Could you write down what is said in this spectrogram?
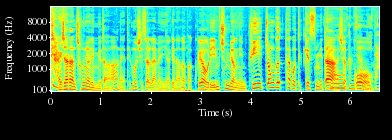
잘 자란 청년입니다. 네, 티모시 살람의 이야기 나눠봤고요. 우리 임춘명님 귀 쫑긋하고 듣겠습니다 오, 하셨고. 감사합니다.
